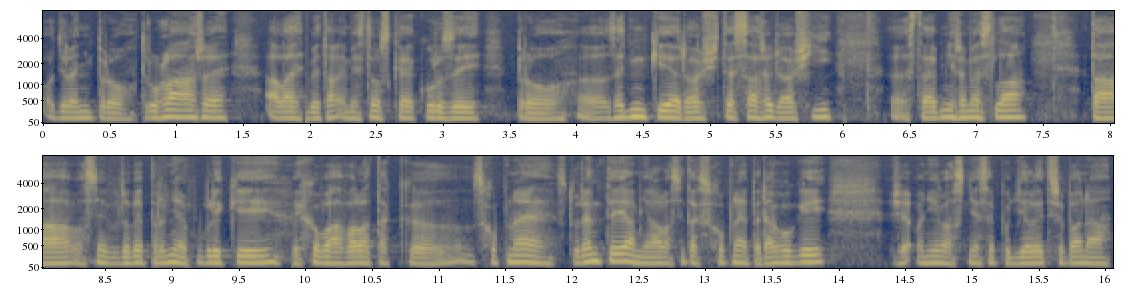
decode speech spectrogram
oddělení pro truhláře, ale byly tam i mistrovské kurzy pro zedníky a další tesaře, další stavební řemesla ta vlastně v době první republiky vychovávala tak eh, schopné studenty a měla vlastně tak schopné pedagogy, že oni vlastně se podělili třeba na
